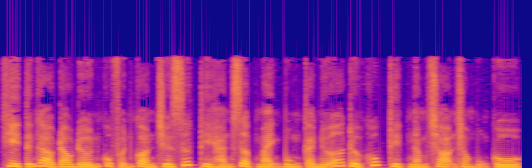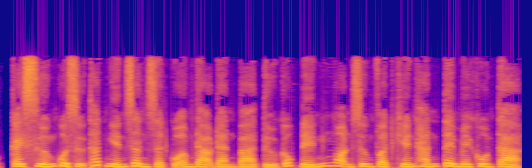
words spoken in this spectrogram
khi tiếng gào đau đớn của phấn còn chưa dứt thì hắn dập mạnh bùng cái nữa được khúc thịt nằm trọn trong bụng cô. Cái sướng của sự thắt nghiến dần dật của âm đạo đàn bà từ gốc đến ngọn dương vật khiến hắn tê mê khôn tả.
